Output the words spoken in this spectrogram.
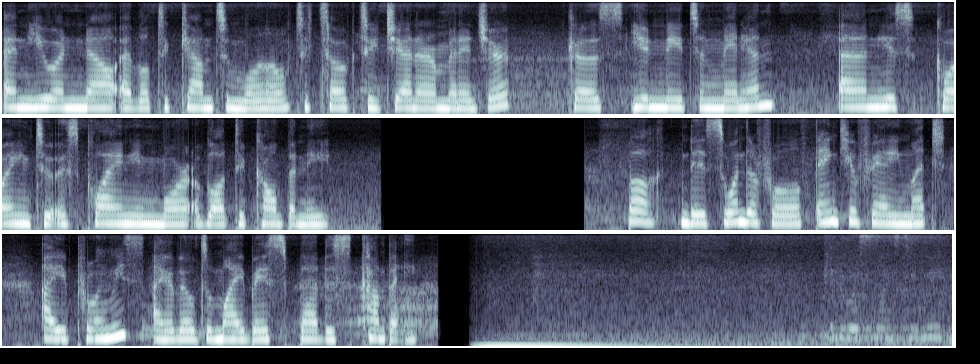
and you are now able to come tomorrow to talk to general manager because you need to meet him and he's going to explain you more about the company. Oh, that's wonderful. Thank you very much. I promise I will do my best for this company. It was nice to meet you,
